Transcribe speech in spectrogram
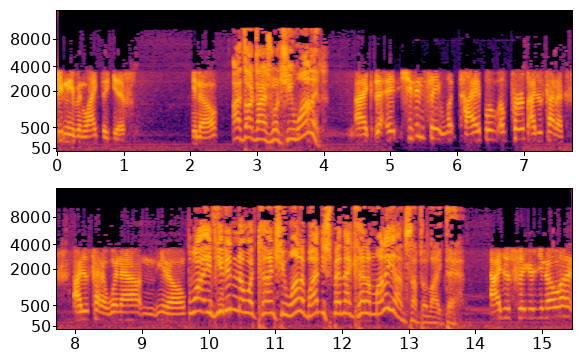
she didn't even like the gift, you know. I thought that's what she wanted. I, it, she didn't say what type of, of purse. I just kind of, I just kind of went out and you know, Why, if you didn't know what kind she wanted, why'd you spend that kind of money on something like that? I just figured, you know what?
